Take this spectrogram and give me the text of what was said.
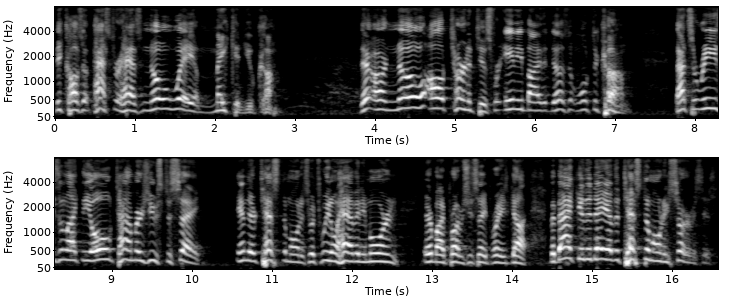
Because a pastor has no way of making you come. There are no alternatives for anybody that doesn't want to come. That's a reason, like the old timers used to say in their testimonies, which we don't have anymore, and everybody probably should say, Praise God. But back in the day of the testimony services,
